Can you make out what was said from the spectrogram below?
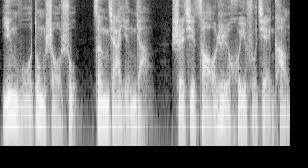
鹦鹉，动手术增加营养。使其早日恢复健康。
